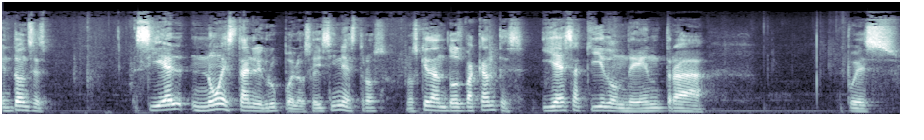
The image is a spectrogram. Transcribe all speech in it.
Entonces, si él no está en el grupo de los seis siniestros, nos quedan dos vacantes. Y es aquí donde entra, pues,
